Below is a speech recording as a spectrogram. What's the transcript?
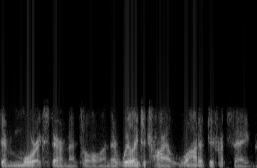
they're more experimental and they're willing to try a lot of different things.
